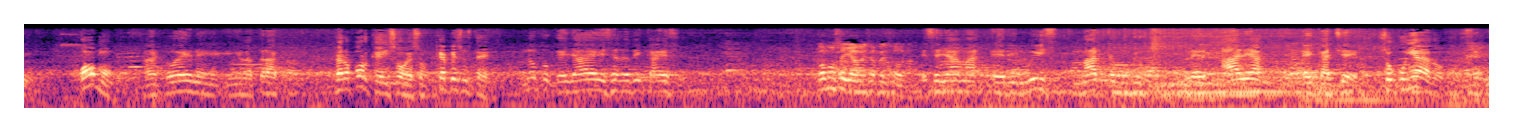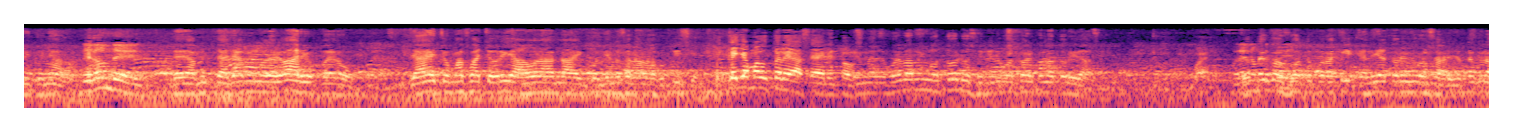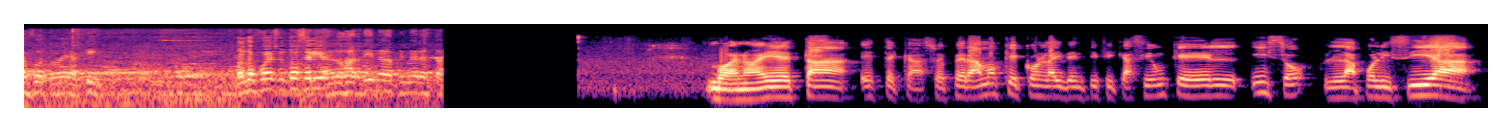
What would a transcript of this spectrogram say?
¿Cómo? Actuó en, en el atraco. ¿Pero por qué hizo eso? ¿Qué piensa usted? No, porque ya él se dedica a eso. ¿Cómo se llama esa persona? Él se llama Eri Luis Marte Muñoz, le- alias El Caché, ¿Su cuñado? es mi cuñado. ¿De dónde es? De, de allá mismo del barrio, pero ya ha hecho más fachoría, ahora anda escondiéndose a la justicia. ¿Qué llamado usted le hace a él Que entonces? me devuelva mi motor o si voy a actuar con la autoridad. Bueno, ¿Cuál es el Yo tengo la suyo? foto por aquí, Elías Toribio González, yo tengo la foto de aquí, ¿dónde fue eso entonces, en Elías? los jardines de la primera etapa. Bueno, ahí está este caso. Esperamos que con la identificación que él hizo, la policía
